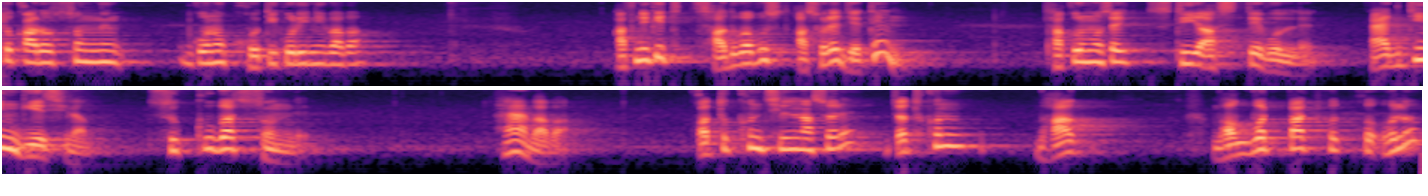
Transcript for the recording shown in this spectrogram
তো কারোর সঙ্গে কোনো ক্ষতি করিনি বাবা। আপনি কি সাধুবাবু আসরে যেতেন? ঠাকুরমশাই স্ত্রী আসতে বললেন, একদিন গিয়েছিলাম, শুক্রবার সন্ধে। হ্যাঁ বাবা। কতক্ষণ ছিলেন আসরে? যতক্ষণ ভাগ ভগবত পাঠ হলো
